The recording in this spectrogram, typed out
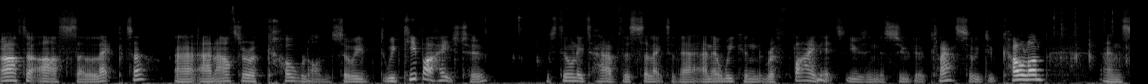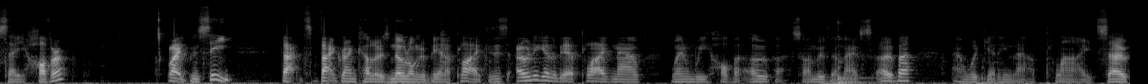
after our selector uh, and after a colon. So we'd, we'd keep our H2. We still need to have the selector there and then we can refine it using the pseudo class. So we do colon and say hover. Right, you can see that background color is no longer being applied because it's only going to be applied now when we hover over. So I move the mouse over and we're getting that applied. So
